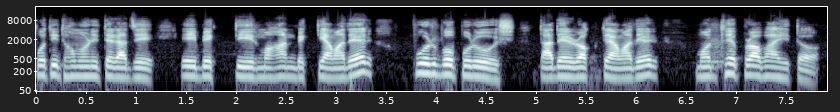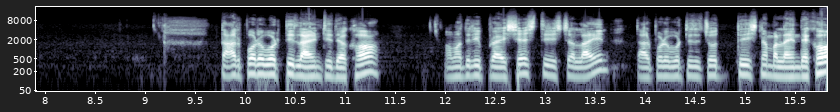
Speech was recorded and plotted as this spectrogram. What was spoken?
প্রতিধমনীতে রাজে। এই ব্যক্তির মহান ব্যক্তি আমাদের পূর্বপুরুষ, তাদের রক্তে আমাদের মধ্যে প্রবাহিত। তার পরবর্তী লাইনটি দেখো। আমাদের এই প্রায় শেষ তিরিশটা লাইন। তার পরবর্তী যে চৌত্রিশ নাম্বার লাইন দেখো।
